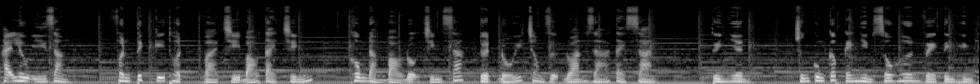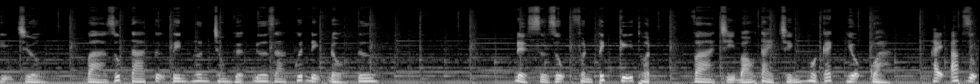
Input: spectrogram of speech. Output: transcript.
Hãy lưu ý rằng, phân tích kỹ thuật và chỉ báo tài chính không đảm bảo độ chính xác tuyệt đối trong dự đoán giá tài sản. Tuy nhiên, chúng cung cấp cái nhìn sâu hơn về tình hình thị trường và giúp ta tự tin hơn trong việc đưa ra quyết định đầu tư. Để sử dụng phân tích kỹ thuật và chỉ báo tài chính một cách hiệu quả, hãy áp dụng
